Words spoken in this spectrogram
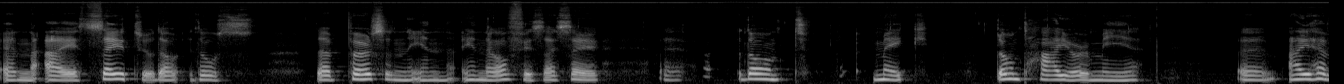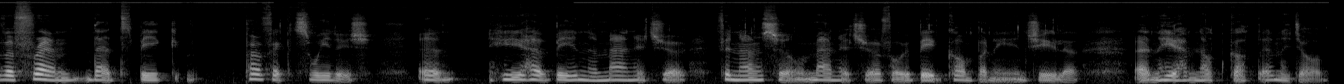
and I say to the, those the person in in the office, I say, uh, don't make, don't hire me. Uh, I have a friend that speak perfect Swedish, and he have been a manager, financial manager for a big company in Chile, and he have not got any job,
